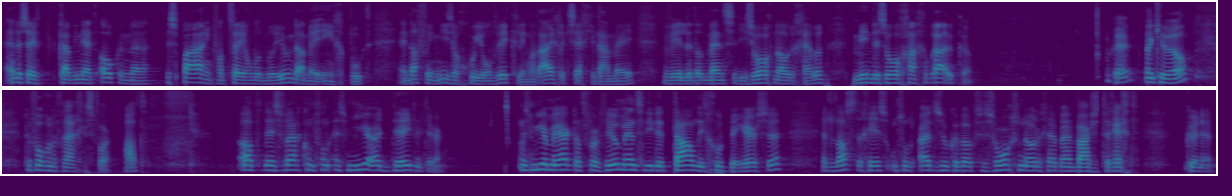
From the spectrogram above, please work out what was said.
En dus heeft het kabinet ook een eh, besparing van 200 miljoen daarmee ingeboekt. En dat vind ik niet zo'n goede ontwikkeling, want eigenlijk zeg je daarmee, we willen dat mensen die zorg nodig hebben, minder zorg gaan gebruiken. Oké, dankjewel. De volgende vraag is voor Ad. Ad, deze vraag komt van Esmier uit Deventer. Esmier merkt dat voor veel mensen die de taal niet goed beheersen, het lastig is om soms uit te zoeken welke zorg ze nodig hebben en waar ze terecht kunnen.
